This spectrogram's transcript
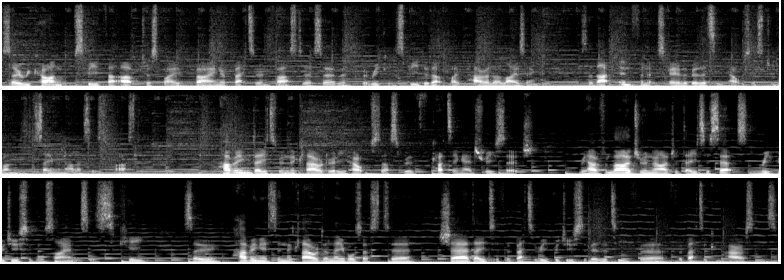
So we can't speed that up just by buying a better and faster server, but we can speed it up by parallelizing so that infinite scalability helps us to run the same analysis faster. Having data in the cloud really helps us with cutting edge research. We have larger and larger data sets and reproducible science is key. So having it in the cloud enables us to share data for better reproducibility, for, for better comparisons,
